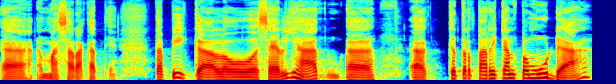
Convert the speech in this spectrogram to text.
eh, masyarakat ya. Tapi kalau saya lihat eh, eh, ketertarikan pemuda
